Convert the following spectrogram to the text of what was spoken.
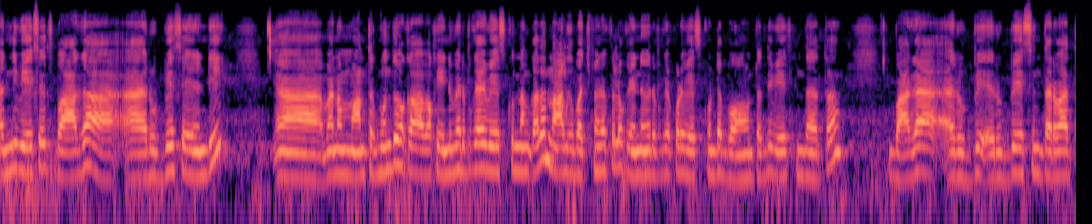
అన్నీ వేసేసి బాగా రుబ్బేసేయండి. మనం అంతకుముందు ఒక ఒక ఎండుమిరపకాయ వేసుకుందాం కదా నాలుగు పచ్చిమిరపకాయలు ఒక ఎండుమిరపకాయ కూడా వేసుకుంటే బాగుంటుంది. వేసిన తర్వాత బాగా రుబ్బే రుబ్బేసిన తర్వాత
